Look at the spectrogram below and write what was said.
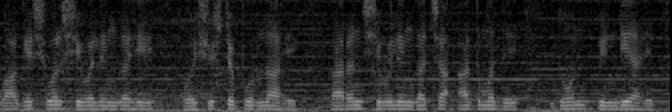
वागेश्वर शिवलिंग हे वैशिष्ट्यपूर्ण आहे कारण शिवलिंगाच्या आतमध्ये दोन पिंडी आहेत.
